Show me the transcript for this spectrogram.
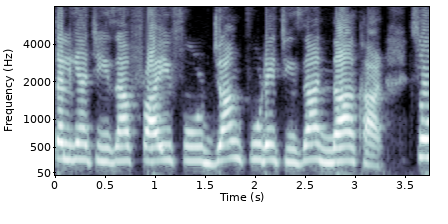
ਤਲੀਆਂ ਚੀਜ਼ਾਂ ਫਰਾਈ ਫੂਡ ਜੰਕ ਫੂਡ ਇਹ ਚੀਜ਼ਾਂ ਨਾ ਖਾਣ। ਸੋ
